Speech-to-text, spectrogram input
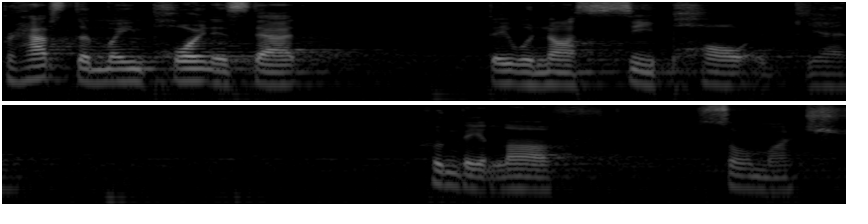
perhaps the main point is that they would not see Paul again, whom they loved so much.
